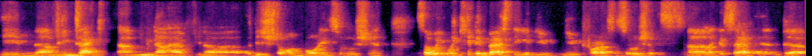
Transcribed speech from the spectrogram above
in uh, fintech. Um, we now have you know a digital onboarding solution. So we, we keep investing in new new products and solutions, uh, like I said, and uh,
